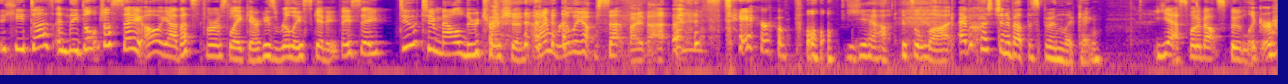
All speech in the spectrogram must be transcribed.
he does, and they don't just say, "Oh yeah, that's Þvörusleikir. He's really skinny." They say, "Due to malnutrition," and I'm really upset by that. it's terrible. Yeah, it's a lot. I have a question about the spoon licking. Yes. What about spoon liquor?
